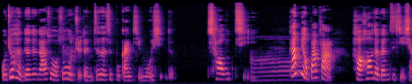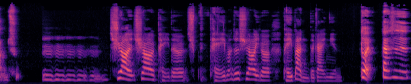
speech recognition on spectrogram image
我就很认真跟他说，我说我觉得你真的是不甘寂寞型的，超级，哦、他没有办法好好的跟自己相处。嗯哼哼哼哼，需要需要陪的陪嘛，就是需要一个陪伴的概念。对，但是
